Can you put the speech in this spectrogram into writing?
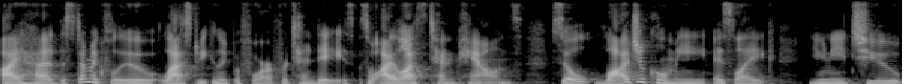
I had the stomach flu last week and week before for 10 days. So I lost 10 pounds. So logical me is like you need to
